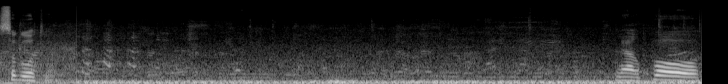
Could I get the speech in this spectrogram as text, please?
סוגרות עליו. להרפות,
